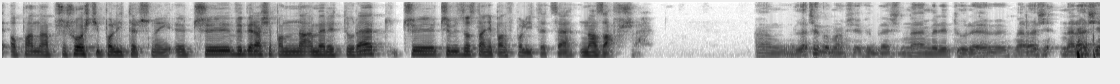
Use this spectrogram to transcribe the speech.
y, o pana przyszłości politycznej. Y, Czy wybiera się pan na emeryturę, czy, czy zostanie pan w polityce na zawsze? Dlaczego mam się wybrać na emeryturę? Na razie, na razie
